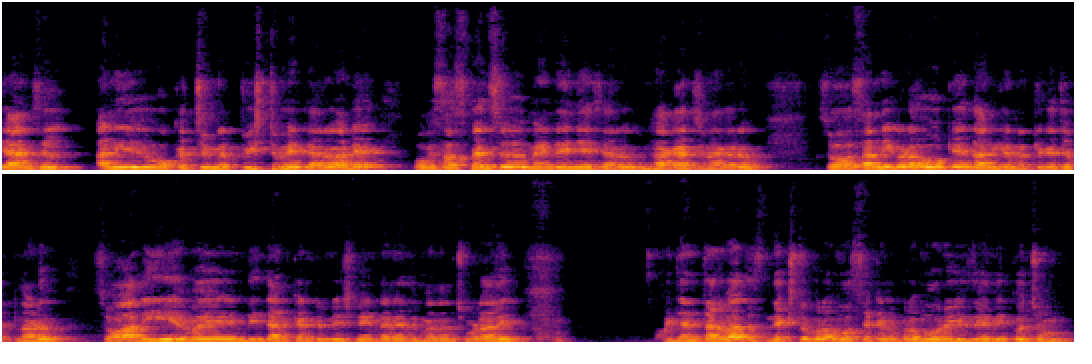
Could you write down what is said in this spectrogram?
క్యాన్సిల్ అని ఒక చిన్న ట్విస్ట్ పెట్టారు. అంటే ఒక సస్పెన్స్ మెయింటైన్ చేశారు నాగార్జున గారు. సో సన్నీ కూడా ఓకే దానికి అన్నట్లుగా చెప్తున్నాడు. సో అది ఏమైంది దాని కంటిన్యూషన్ ఏంటనేది మనం చూడాలి. దాని తర్వాత next promo second promo release అయింది. కొంచెం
